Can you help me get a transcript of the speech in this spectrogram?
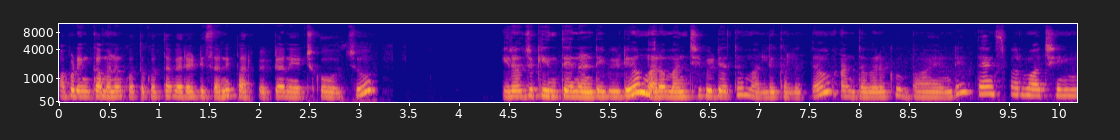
అప్పుడు ఇంకా మనం కొత్త కొత్త వెరైటీస్ అన్ని పర్ఫెక్ట్గా నేర్చుకోవచ్చు. ఈరోజుకి ఇంతేనండి వీడియో. మరో మంచి వీడియోతో మళ్ళీ కలుద్దాం. అంతవరకు బాయ్ అండి. థ్యాంక్స్ ఫర్ వాచింగ్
